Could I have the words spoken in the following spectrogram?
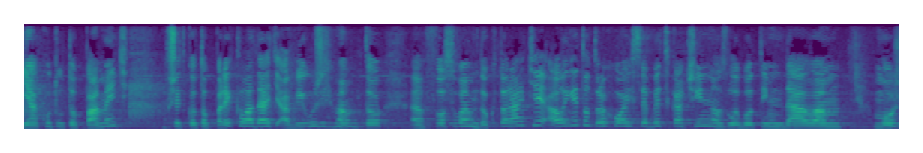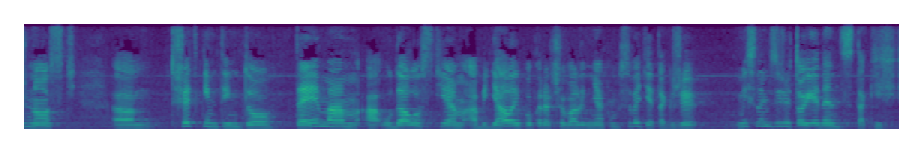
nejakú túto pamäť, všetko to prekladať a využívam to eh, vo svojom doktoráte, ale je to trochu aj sebecká činnosť, lebo tým dávam možnosť um, všetkým týmto témam a udalostiam, aby ďalej pokračovali v nejakom svete. Takže myslím si, že to je jeden z takých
